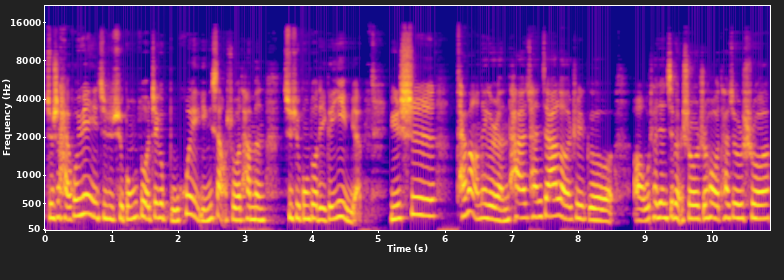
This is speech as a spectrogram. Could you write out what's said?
就是还会愿意继续去工作，这个不会影响说他们继续工作的一个意愿。于是采访那个人，他参加了这个呃无条件基本收入之后，他就说，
